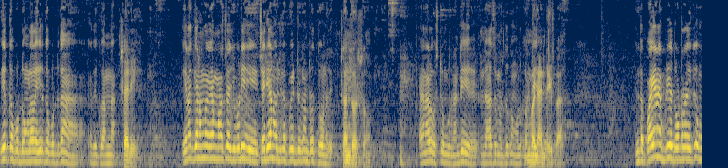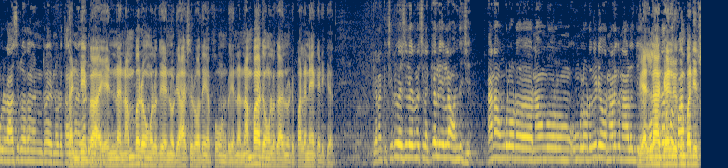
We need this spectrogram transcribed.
ஈர்க்கப்பட்டு உங்களால் ஈர்க்கப்பட்டு தான் இதுக்கு வந்தேன். சரி. எனக்கு என்னமோ என் மனசாட்சிப்படி சரியான வழியில் போயிட்டுருக்கன்றது தோணுது. சந்தோஷம். அதனால் ஃபஸ்ட்டு உங்களுக்கு நன்றி இந்த ஆசிரமத்துக்கும் உங்களுக்கு ரொம்ப நன்றி. நன்றிப்பா. இந்த பயணம் இப்படியே தொடர்றதுக்கு உங்களோட ஆசீர்வாதம் என்ற என்னோட தலைமையில கண்டிப்பா. வேண்டுகோள். என்ன நம்புறவங்களுக்கு என்னுடைய ஆசீர்வாதம் எப்போ உண்டு? என்ன நம்பாதவங்களுக்கு அதனுடைய பலனே கிடைக்காது. எனக்கு சிறு வயசுல இருந்த சில கேள்விகள்லாம் வந்துச்சு. ஆனால் உங்களோட நான் உங்க உங்களோட வீடியோ ஒரு நாளைக்கு நாலஞ்சு எல்லா கேள்விக்கும் பதில்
